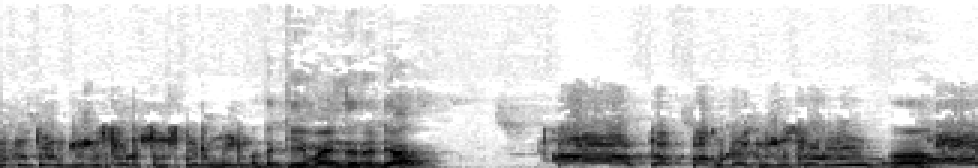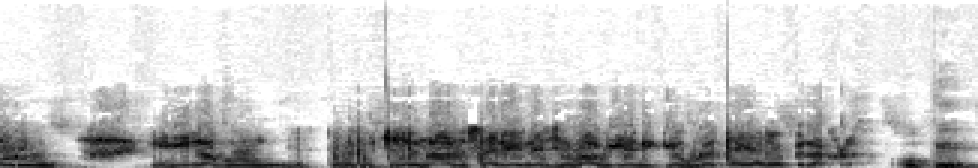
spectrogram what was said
ఓట్లతో గెలుస్తాడు. చూసుకోరు మీరు. అంటే కె మహేందర్ రెడ్డి తప్పకుండా గెలుస్తాడు. ఆరు ఈయనకు జనాలు సరైన జవాబు ఇవ్వడానికి కూడా తయారైపోయారు అక్కడ. ఓకే.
